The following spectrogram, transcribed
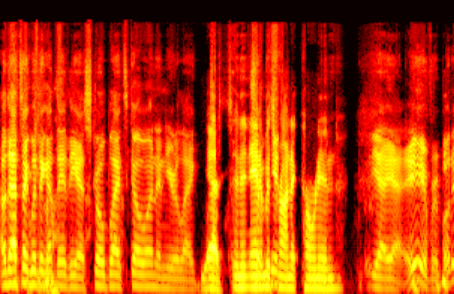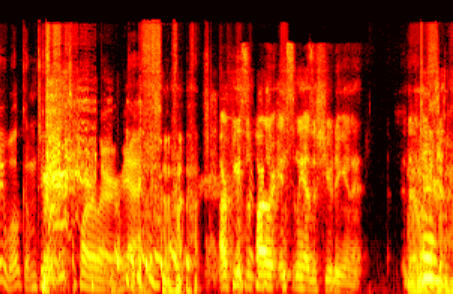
Oh, that's like when they got the, the uh, strobe lights going, and you're like, Yes, and an Some kid- animatronic Conan. yeah, yeah. Hey, everybody, welcome to the pizza parlor. Yeah. Our pizza parlor instantly has a shooting in it. They're like,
